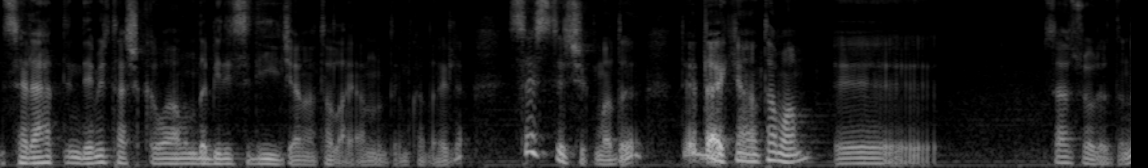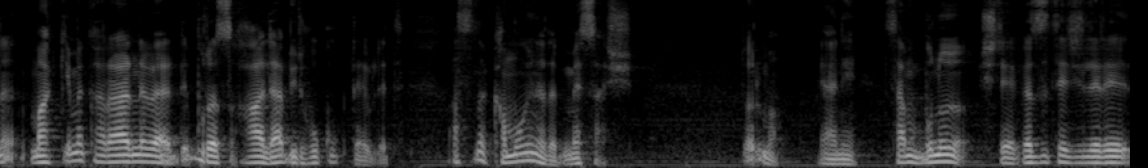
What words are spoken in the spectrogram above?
Selahattin Demirtaş kıvamında birisi değil Can Atalay anladığım kadarıyla. Ses de çıkmadı. Dediler ki tamam e, sen söylediğini mahkeme kararını verdi. Burası hala bir hukuk devleti. Aslında kamuoyuna da bir mesaj. Doğru mu? Yani sen bunu işte gazetecileri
